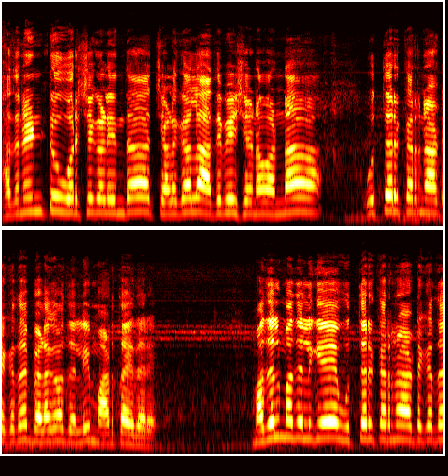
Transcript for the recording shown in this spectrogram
ಹದಿನೆಂಟು ವರ್ಷಗಳಿಂದ ಚಳಿಗಾಲ ಅಧಿವೇಶನವನ್ನು ಉತ್ತರ ಕರ್ನಾಟಕದ ಬೆಳಗಾವಿಯಲ್ಲಿ ಮಾಡ್ತಾ ಇದ್ದಾರೆ. ಮೊದಲು ಮೊದಲಿಗೆ ಉತ್ತರ ಕರ್ನಾಟಕದ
